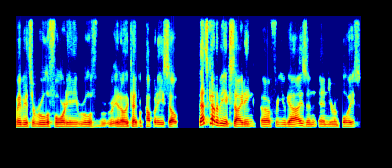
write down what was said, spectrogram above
Maybe it's a rule of 40, rule of, you know, the type of company. So that's got to be exciting uh, for you guys and, and your employees.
